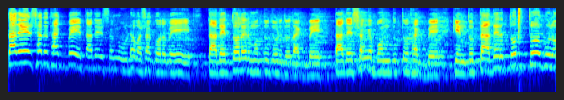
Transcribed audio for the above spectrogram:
তাদের সাথে থাকবে, তাদের সঙ্গে উঠা বসা করবে, তাদের দলের মধ্যে জড়িত থাকবে, তাদের সঙ্গে বন্ধুত্ব থাকবে, কিন্তু তাদের তথ্যগুলো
